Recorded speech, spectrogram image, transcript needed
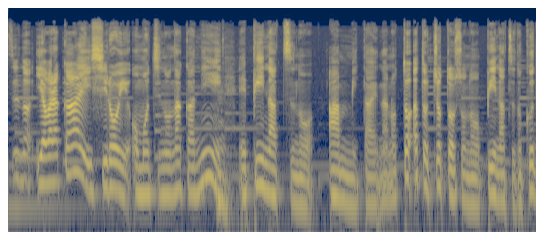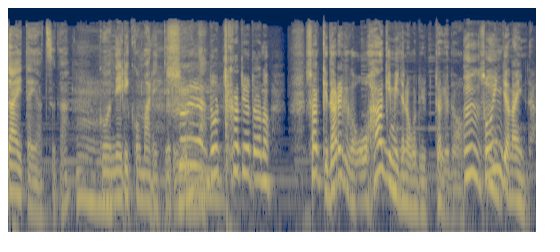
普通の柔らかい白いお餅の中に、えピーナッツのあんみたいなのとあとちょっとそのピーナッツの砕いたやつがうん。こう練り込まれてるそれはどっちかというとあのさっき誰かがおはぎみたいなこと言ってたけど、うんうん。そういうんじゃないんだ、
